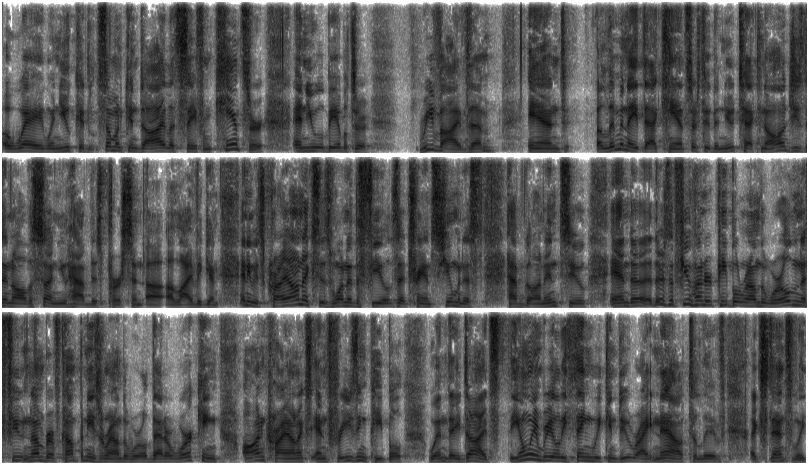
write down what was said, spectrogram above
away when you could, someone can die, let's say from cancer, and you will be able to revive them and eliminate that cancer through the new technologies, then all of a sudden you have this person uh, alive again. Anyways, cryonics is one of the fields that transhumanists have gone into, and uh, there's a few hundred people around the world and a few number of companies around the world that are working on cryonics and freezing people when they die. It's the only really thing we can do right now to live extensively.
